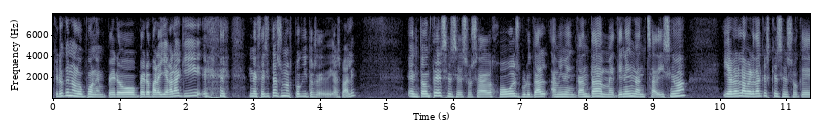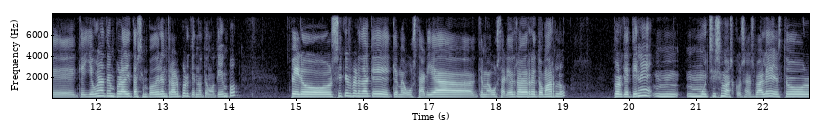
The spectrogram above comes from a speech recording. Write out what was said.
creo que no lo ponen, pero, pero para llegar aquí necesitas unos poquitos de días, ¿vale? Entonces es eso, o sea, el juego es brutal, a mí me encanta, me tiene enganchadísima. Y ahora la verdad que es que es eso, que, que llevo una temporadita sin poder entrar porque no tengo tiempo. Pero sí que es verdad que, me gustaría. que me gustaría otra vez retomarlo. Porque tiene muchísimas cosas, ¿vale? Esto.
